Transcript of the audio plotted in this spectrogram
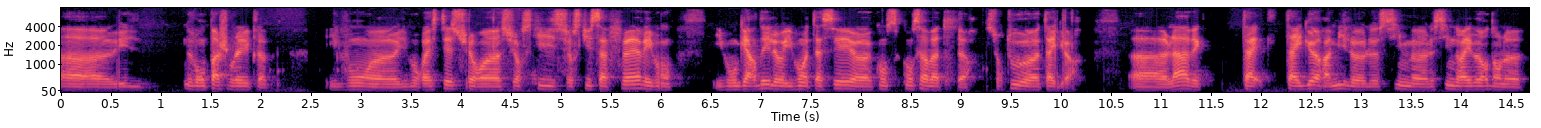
euh, ils ne vont pas changer les clubs. Ils vont, ils vont rester sur, sur ce qu'ils, sur ce qu'ils savent faire. Ils vont, ils vont garder le, ils vont être assez conservateurs, surtout Tiger. là, avec Tiger a mis le, le, sim, le sim driver dans le,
